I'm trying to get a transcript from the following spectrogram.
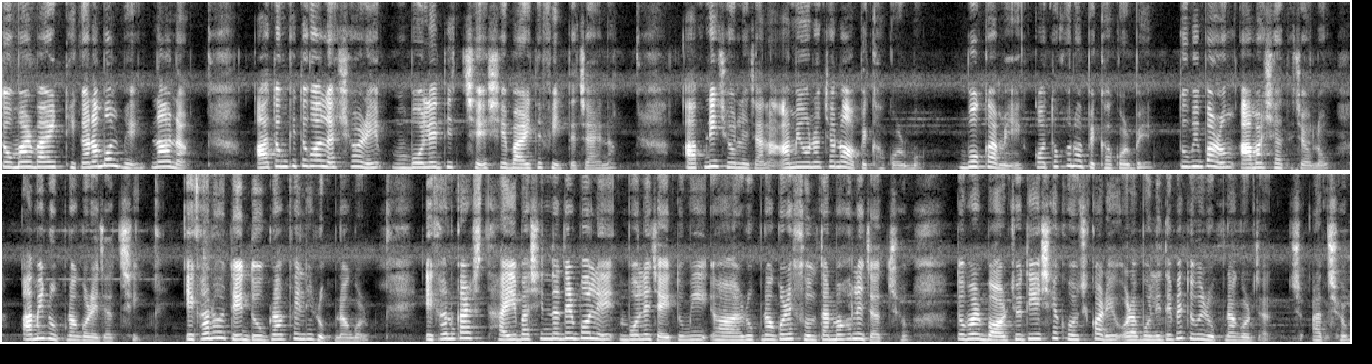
তোমার বাড়ির ঠিকানা বলবে? না না। আতঙ্কিত গলার স্বরে বলে দিচ্ছে সে বাড়িতে ফিরতে চায় না। আপনি চলে যান আমি ওনার জন্য অপেক্ষা করব। বোকা মেয়ে কতক্ষণ অপেক্ষা করবে? তুমি বরং আমার সাথে চলো। আমি রূপনগরে যাচ্ছি। এখান হতে দু গ্রাম ফেলে রূপনগর। এখানকার স্থায়ী বাসিন্দাদের বলে বলে যাই তুমি আহ, রূপনগরের সুলতান মহলে যাচ্ছ। তোমার বর যদি এসে খোঁজ করে ওরা বলে দেবে তুমি রূপনগর যাচ্ছ আছো।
